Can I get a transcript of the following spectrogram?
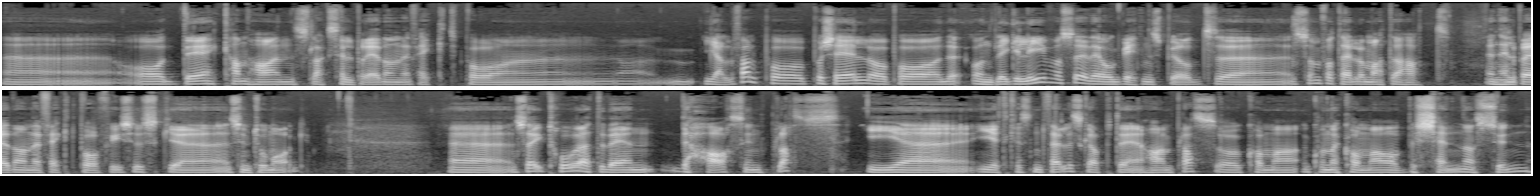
Og det kan ha en slags helbredende effekt på I alle fall på, på, sjel og på det åndelige liv. Og så er det òg vitnesbyrd som forteller om at det har hatt en helbredende effekt på fysiske symptomer òg. Så jeg tror at det, en, det har sin plass i, eh, i, et kristent fellesskap. Det har en plass å komme, kunne komme og bekjenne synd.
